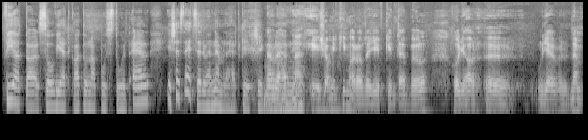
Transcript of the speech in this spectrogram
fiatal szovjet katona pusztult el, és ezt egyszerűen nem lehet kétségbe Nem lehetne. És ami kimarad egyébként ebből, hogy a, ö, ugye nem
